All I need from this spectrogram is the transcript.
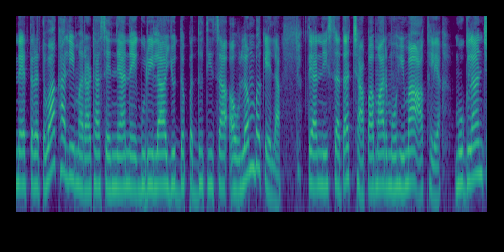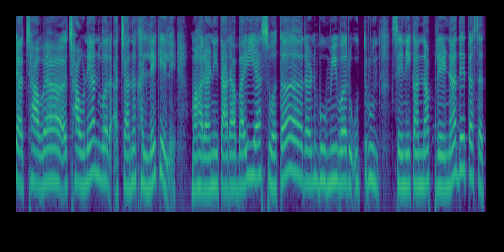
नेतृत्वाखाली मराठा सैन्याने गुरिला युद्ध पद्धतीचा अवलंब केला. त्यांनी सतत छापामार मोहिमा आखल्या. मुघलांच्या छाव्या छावण्यांवर अचानक हल्ले केले. महाराणी ताराबाई या स्वतः रणभूमीवर उतरून सैनिकांना प्रेरणा देत असत.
